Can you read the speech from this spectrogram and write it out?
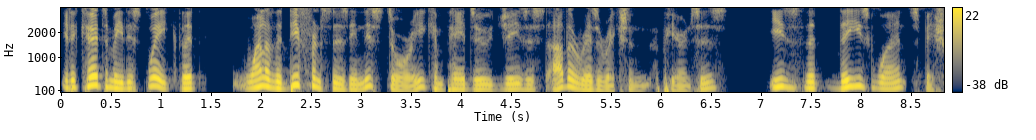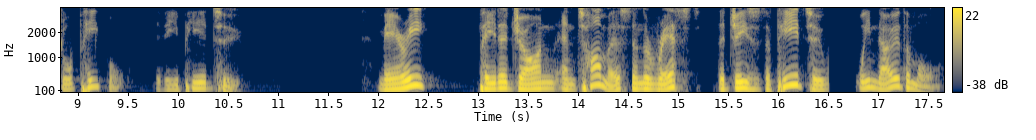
It occurred to me this week that one of the differences in this story compared to Jesus' other resurrection appearances is that these weren't special people that he appeared to. Mary, Peter, John, and Thomas, and the rest that Jesus appeared to, we know them all.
